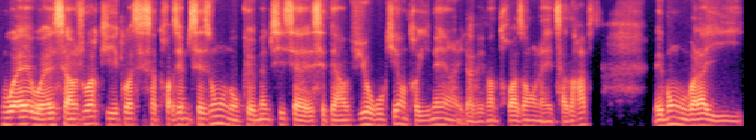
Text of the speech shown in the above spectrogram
Ouais, ouais, c'est un joueur qui est quoi C'est sa troisième saison. Donc, euh, même si c'était un vieux rookie, entre guillemets, hein, il avait 23 ans l'année de sa draft. Mais bon, voilà, il,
